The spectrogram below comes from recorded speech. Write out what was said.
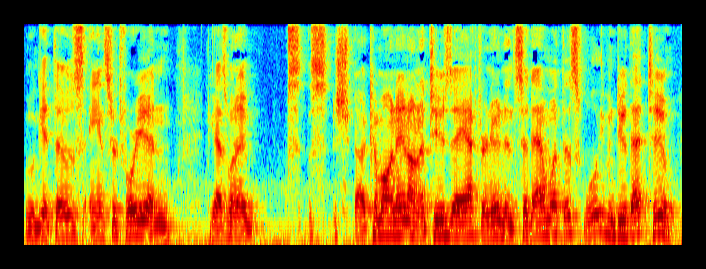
we'll get those answered for you. And if you guys want to uh, come on in on a Tuesday afternoon and sit down with us, we'll even do that too.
